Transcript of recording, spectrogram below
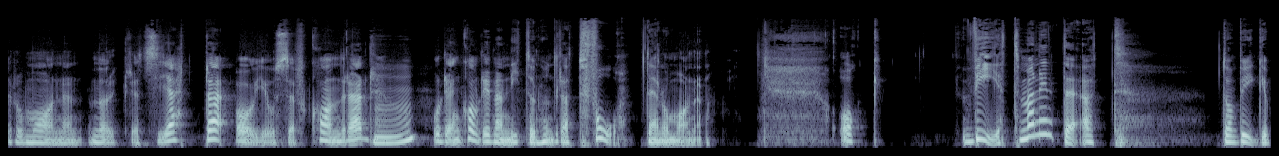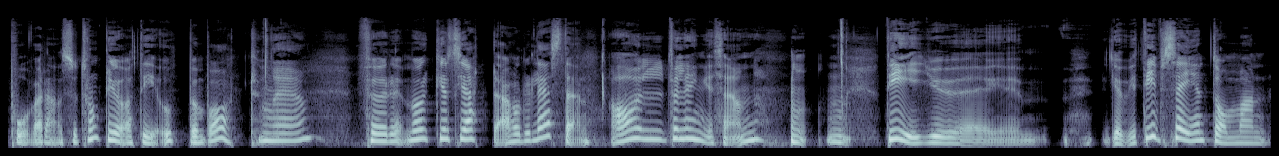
romanen Mörkrets hjärta av Josef Konrad. Och den kom redan 1902, den romanen. Och vet man inte att de bygger på varandra så tror inte jag att det är uppenbart. Nej. För Mörkrets hjärta, har du läst den? Ja, för länge sedan. Det är ju, eh, jag vet i och för sig inte om man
